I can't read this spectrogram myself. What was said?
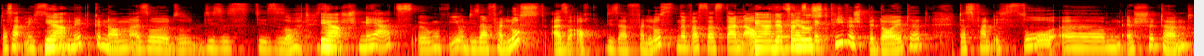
das hat mich so Ja. mitgenommen. Also so dieses, diese, so, dieser. Schmerz irgendwie und dieser Verlust, also auch dieser Verlust, ne, was das dann auch perspektivisch bedeutet, das fand ich so ähm, erschütternd.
